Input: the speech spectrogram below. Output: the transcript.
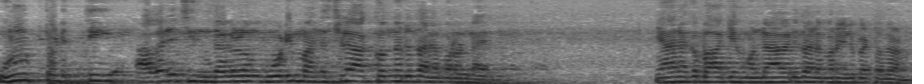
ഉൾപ്പെടുത്തി അവരെ ചിന്തകളും കൂടി മനസ്സിലാക്കുന്ന ഒരു തലമുറ ഉണ്ടായിരുന്നു. ഞാനൊക്കെ ഭാഗ്യം കൊണ്ട് ആ ഒരു തലമുറയിൽ പെട്ടതാണ്.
